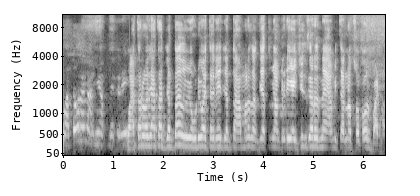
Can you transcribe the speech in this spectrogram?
वातावरण वातावरण आता जनता एवढी वैतागली जनता आम्हाला तुम्ही आमच्याकडे यायचीच गरज नाही आम्ही त्यांना स्वतःहून पाडणार.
